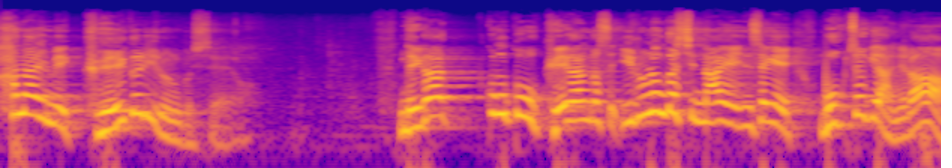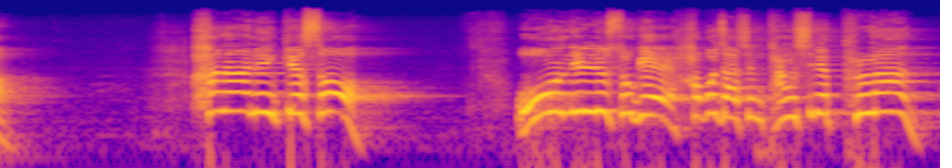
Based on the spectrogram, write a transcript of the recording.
하나님의 계획을 이루는 것이에요. 내가 꿈꾸고 계획한 것을 이루는 것이 나의 인생의 목적이 아니라 하나님께서 온 인류 속에 하고자 하신 당신의 플란,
